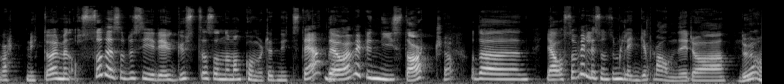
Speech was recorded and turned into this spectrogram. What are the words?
hvert nytt år. Men også det som du sier i august, altså når man kommer til et nytt sted. Det er jo en veldig ny start. Ja. Og da, jeg er også veldig sånn som legger planer og Du, ja.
